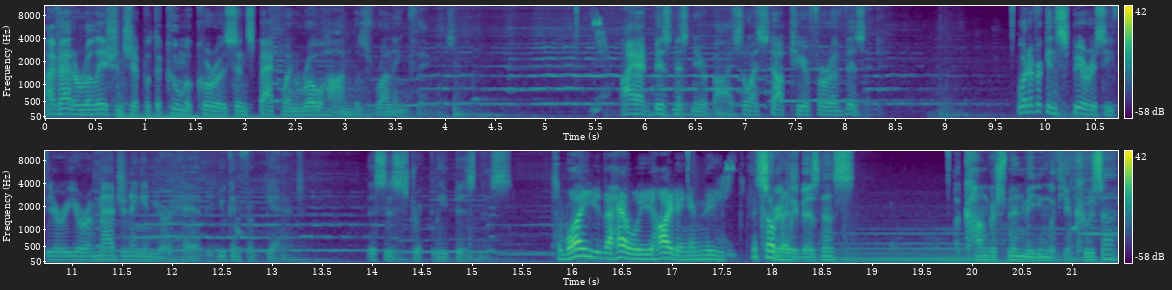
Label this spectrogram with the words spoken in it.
I've had a relationship with the Kumakuras since back when Rohan was running things. I had business nearby, so I stopped here for a visit. Whatever conspiracy theory you're imagining in your head, you can forget it. This is strictly business. So why the hell are you hiding in the, the Strictly cupboard? business? A congressman meeting with Yakuza?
